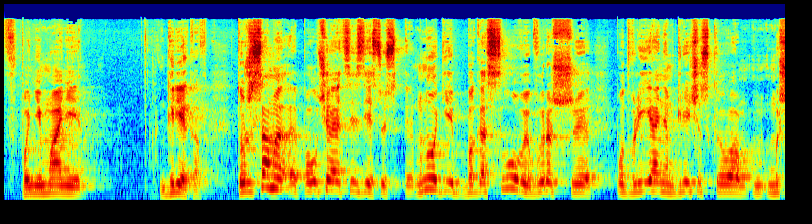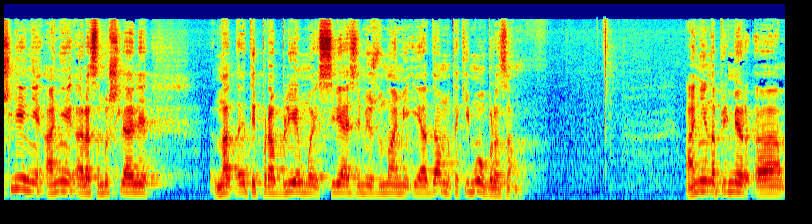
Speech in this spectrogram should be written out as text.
в понимании греков. То же самое э, получается и здесь. То есть э, многие богословы, выросшие под влиянием греческого мышления, они размышляли над этой проблемой связи между нами и Адамом таким образом. Они, например, э,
